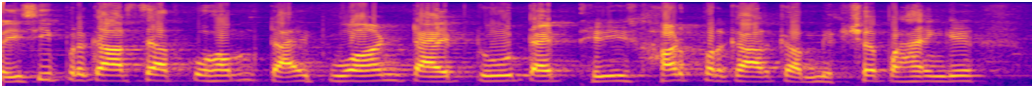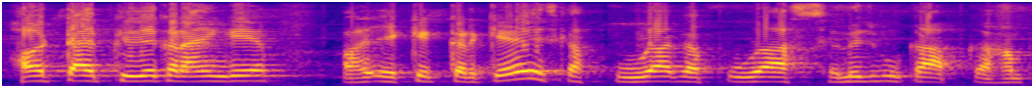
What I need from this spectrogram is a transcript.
तो इसी प्रकार से आपको हम type one type two type three हर प्रकार का मिक्सचर पढ़ाएँगे, हर टाइप के लिए कराएँगे और एक एक करके इसका पूरा का पूरा सेलिज्म का आपका हम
